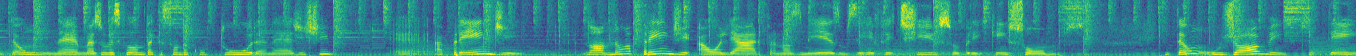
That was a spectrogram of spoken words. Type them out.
então, né, mais uma vez falando da questão da cultura, né, a gente é, aprende, não, não aprende a olhar para nós mesmos e refletir sobre quem somos. Então, o jovem que tem,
